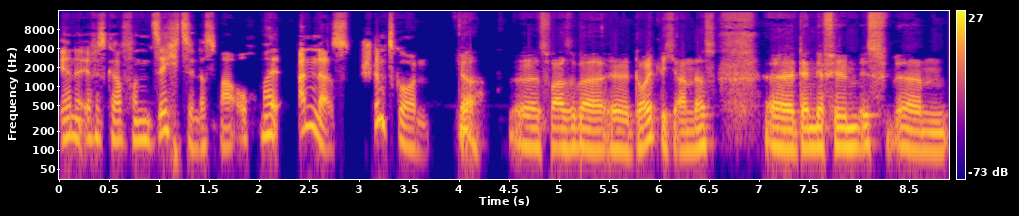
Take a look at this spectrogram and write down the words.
er eine FSK von 16. Das war auch mal anders. Stimmt's, Gordon? Ja, es war sogar äh, deutlich anders, äh, denn der Film ist ähm,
